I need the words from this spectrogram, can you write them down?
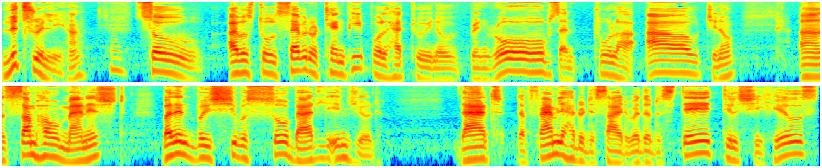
literally, huh? So I was told seven or ten people had to, you know, bring ropes and pull her out, you know. Uh, somehow managed, but then but she was so badly injured that the family had to decide whether to stay till she heals,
